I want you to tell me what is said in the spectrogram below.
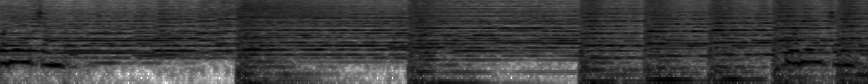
Audio Jungle. Audio Jungle.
